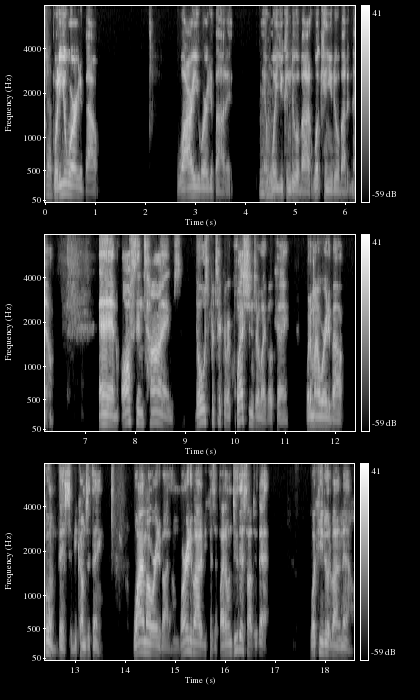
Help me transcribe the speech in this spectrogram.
That's- What are you worried about? Why are you worried about it? And Mhm. what you can do about it? What can you do about it now? And oftentimes those particular questions are like, okay, what am I worried about? Boom, this, it becomes a thing. Why am I worried about it? I'm worried about it because if I don't do this, I'll do that. What can you do about it now?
